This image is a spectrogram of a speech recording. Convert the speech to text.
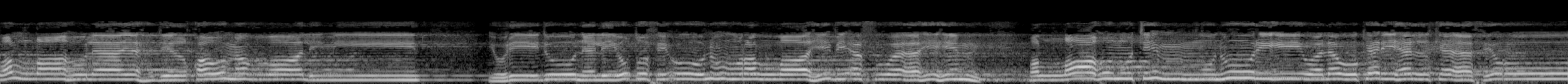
والله لا يهدي القوم الظالمين. يريدون ليطفئوا نور الله بأفواههم. والله متم نوره ولو كره الكافرون.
